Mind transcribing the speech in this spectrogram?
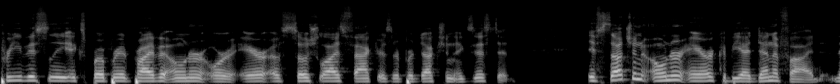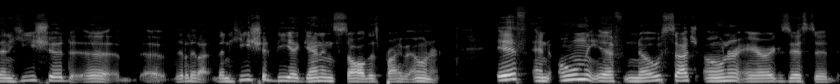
previously expropriated private owner or heir of socialized factors of production existed. If such an owner heir could be identified, then he should uh, uh, then he should be again installed as private owner. If and only if no such owner heir existed,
